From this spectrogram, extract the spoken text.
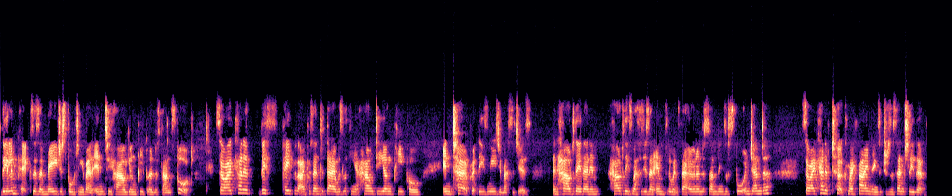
the Olympics as a major sporting event into how young people understand sport. So I kind of this paper that I presented there was looking at how do young people interpret these media messages and how do they then how do these messages then influence their own understandings of sport and gender. So I kind of took my findings, which was essentially that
